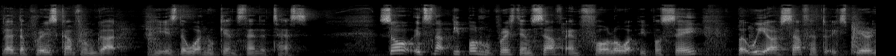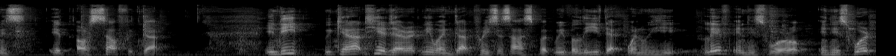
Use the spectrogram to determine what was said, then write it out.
Let the praise come from God. He is the one who can stand the test. So it's not people who praise themselves and follow what people say, but we ourselves have to experience it ourselves with God. Indeed, we cannot hear directly when God praises us, but we believe that when we live in His world, in His word,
